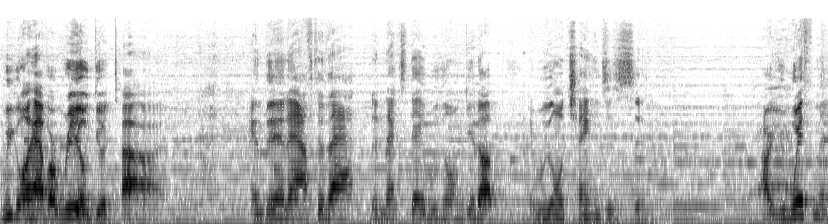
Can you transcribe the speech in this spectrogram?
We're going to have a real good time. And then after that, the next day, we're going to get up and we're going to change this city. Are you with me?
